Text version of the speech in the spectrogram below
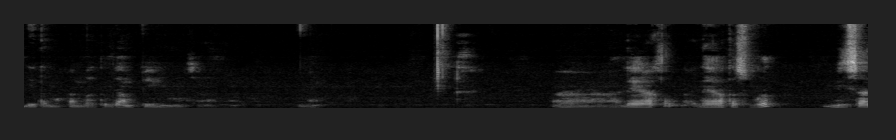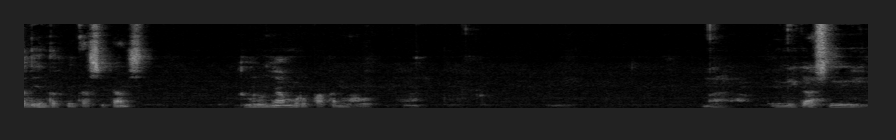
ditemukan batu gamping, misalnya, ya, eh, daerah daerah tersebut bisa diinterpretasikan dulunya merupakan laut. Ya. Nah, indikasi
